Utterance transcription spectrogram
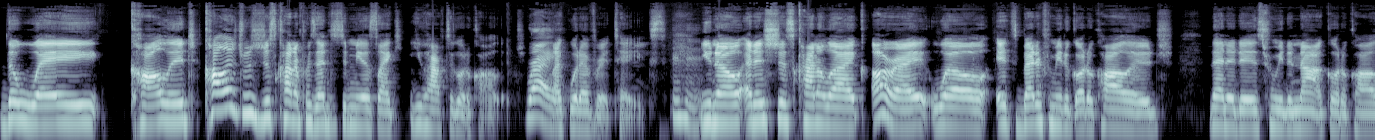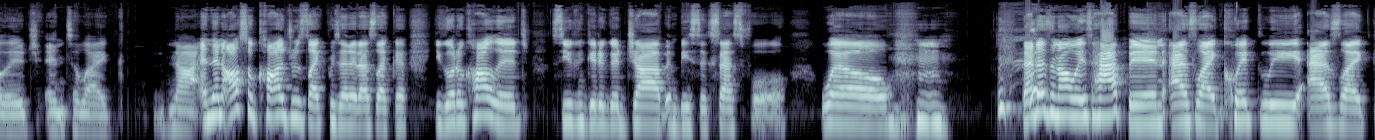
the way college college was just kind of presented to me as like you have to go to college right like whatever it takes mm-hmm. you know and it's just kind of like all right well it's better for me to go to college than it is for me to not go to college and to like not. And then also college was like presented as like a you go to college so you can get a good job and be successful. Well, that doesn't always happen as like quickly as like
